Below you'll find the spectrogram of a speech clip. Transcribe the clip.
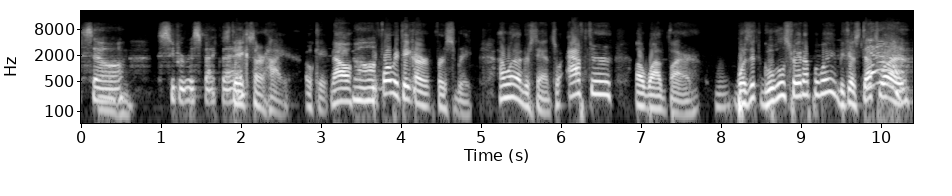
So mm-hmm. super respect that. Stakes are higher. Okay, now Oh. before we take our first break, I want to understand. So after a wildfire, was it Google straight up away? Because that's Yeah. why.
